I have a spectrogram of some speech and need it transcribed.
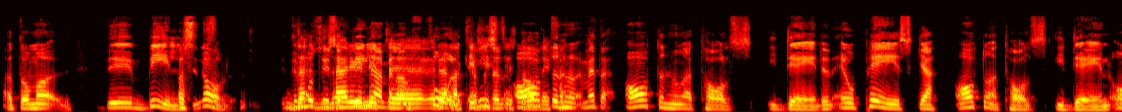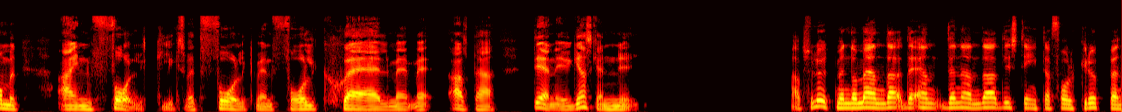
att de har, det är ju bilden Fast av du där- måste ju det se skillnad mellan folk. alltså den dig, för 1800, vänta, 1800-talsidén, den europeiska 1800-talsidén om ett ein folk, liksom ett folk med en folksjäl med, med allt det här, den är ju ganska ny. Absolut, men de enda, den enda distinkta folkgruppen,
